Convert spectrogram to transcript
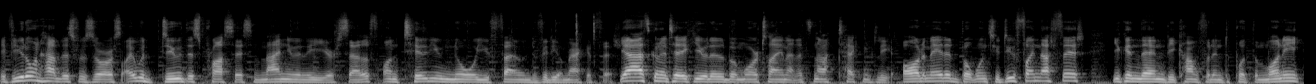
If you don't have this resource, I would do this process manually yourself until you know you found video market fit. Yeah, it's gonna take you a little bit more time and it's not technically automated, but once you do find that fit, you can then be confident to put the money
